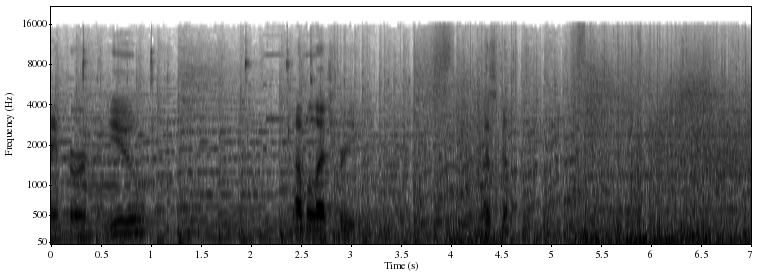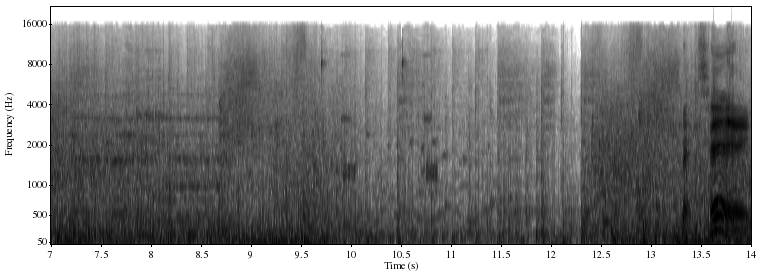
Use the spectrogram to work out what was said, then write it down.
Flamethrower for you. Double edge for you. Let's go. Metang?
